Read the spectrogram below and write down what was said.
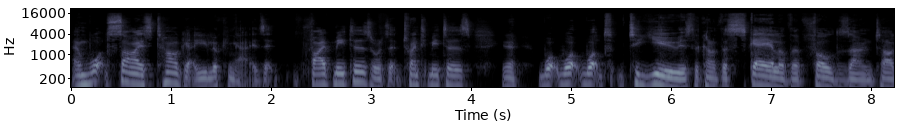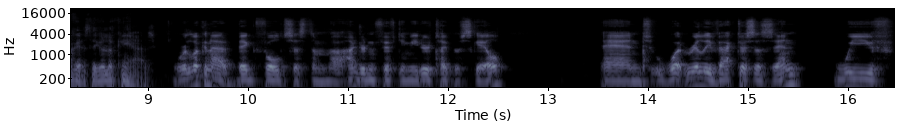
and what size target are you looking at? Is it five meters or is it 20 meters? You know what what what to you is the kind of the scale of the fold zone targets that you're looking at? We're looking at a big fold system 150 meter type of scale. And what really vectors us in we've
